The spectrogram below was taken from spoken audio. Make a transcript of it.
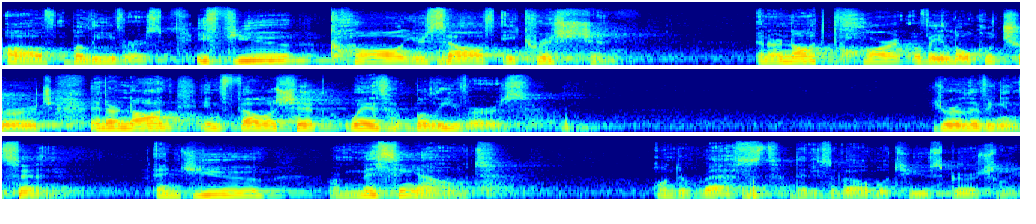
of believers. If you call yourself a Christian and are not part of a local church and are not in fellowship with believers, you're living in sin and you are missing out on the rest that is available to you spiritually.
